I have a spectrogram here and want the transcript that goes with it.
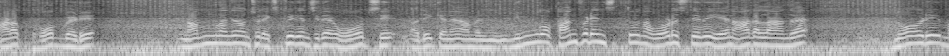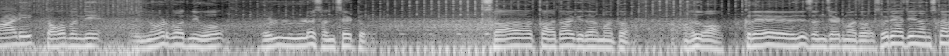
ಮಾಡೋಕ್ಕೆ ಹೋಗಬೇಡಿ. ನಮ್ಗಂದರೆ ಒಂಚೂರು ಎಕ್ಸ್ಪೀರಿಯೆನ್ಸ್ ಇದೆ, ಓಡಿಸಿ. ಅದಕ್ಕೇ ಆಮೇಲೆ ನಿಮಗೂ ಕಾನ್ಫಿಡೆನ್ಸ್ ಇತ್ತು, ನಾವು ಓಡಿಸ್ತೀವಿ ಏನಾಗಲ್ಲ ಅಂದರೆ ನೋಡಿ, ಮಾಡಿ, ತೊಗೊಬನ್ನಿ. ಇಲ್ಲಿ ನೋಡ್ಬೋದು ನೀವು. ಒಳ್ಳೆ ಸನ್ಸೆಟ್ಟು ಸಾಕಾಗಿದೆ ಮಾತು ಅಲ್ವಾ? ಕ್ರೇಜಿ ಸನ್ಸೆಟ್ ಮಾತು ಸೂರ್ಯಾಜಿ, ನಮಸ್ಕಾರ.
